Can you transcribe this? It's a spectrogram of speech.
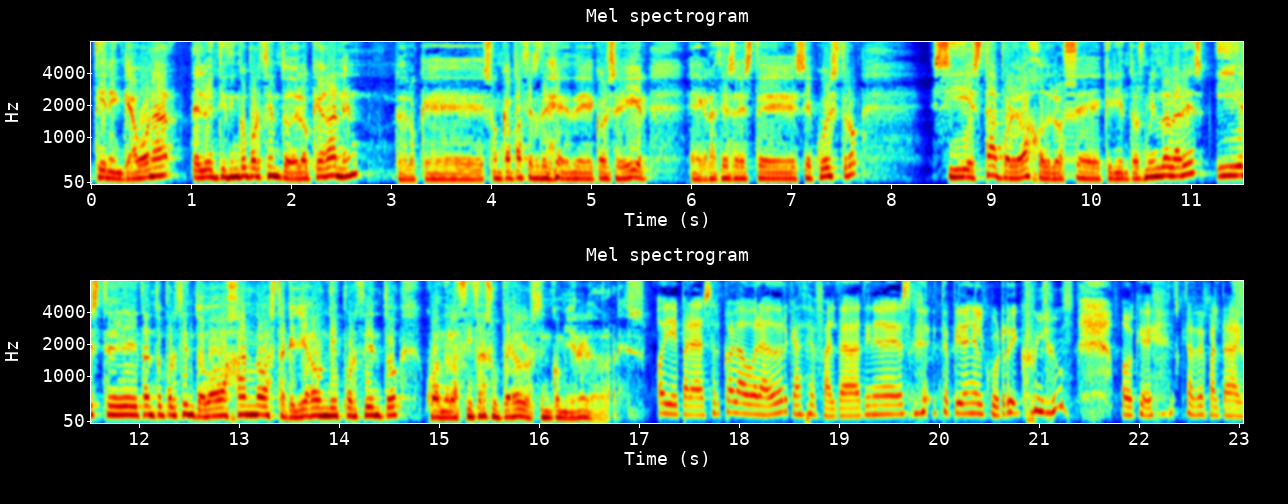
tienen que abonar el 25% de lo que ganen, de lo que son capaces de, conseguir eh, gracias a este secuestro, si está por debajo de los 500 mil dólares y este tanto por ciento va bajando hasta que llega a un 10% cuando la cifra supera los 5 millones de dólares. Oye, y para ser colaborador, ¿qué hace falta? ¿Tienes, ¿Te piden el currículum? ¿O qué? ¿Qué hace falta ahí?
